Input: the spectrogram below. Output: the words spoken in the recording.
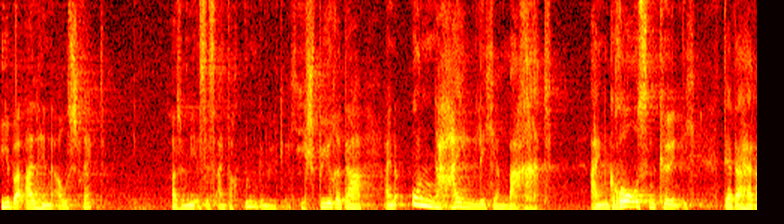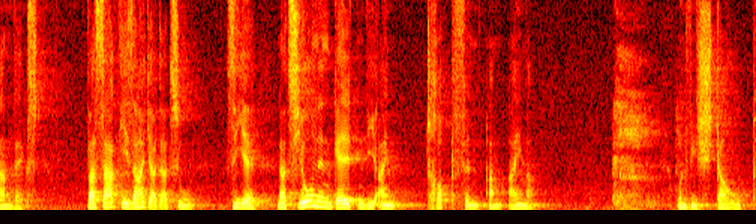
überall hin ausstreckt? Also mir ist es einfach ungemütlich. Ich spüre da eine unheimliche Macht, einen großen König, der da heranwächst. Was sagt Jesaja dazu? Siehe, Nationen gelten wie ein Tropfen am Eimer und wie Staub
